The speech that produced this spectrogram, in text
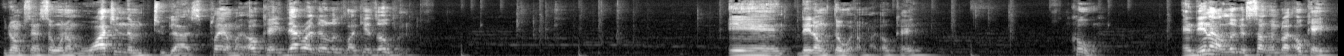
You know what I'm saying? So when I'm watching them two guys play, I'm like, okay, that right there looks like it's open. And they don't throw it. I'm like, okay, cool. And then I look at something like, okay,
